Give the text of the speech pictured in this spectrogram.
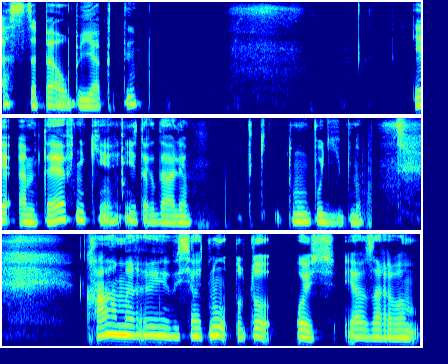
SCP-об'єкти, є МТФніки і так далі. Тому подібно. Камери висять. Ну, тобто, ось, я зараз вам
